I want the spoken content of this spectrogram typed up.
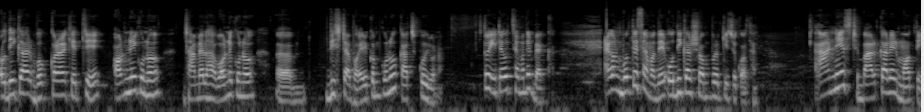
অধিকার ভোগ করার ক্ষেত্রে অন্যের কোনো ঝামেলা হবে, অন্য কোনো ডিস্টার্ব হয়, এরকম কোনো কাজ করিও না। তো এটা হচ্ছে আমাদের ব্যাখ্যা। এখন বলতেছে আমাদের অধিকার সম্পর্কে কিছু কথা। আর্নেস্ট বার্কারের মতে,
